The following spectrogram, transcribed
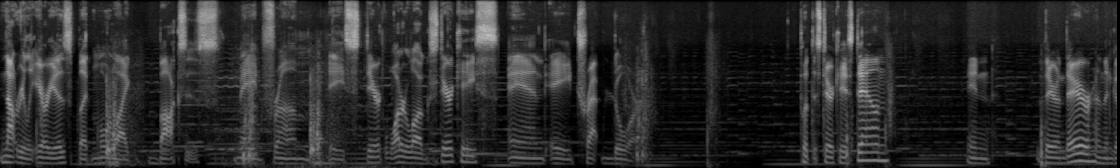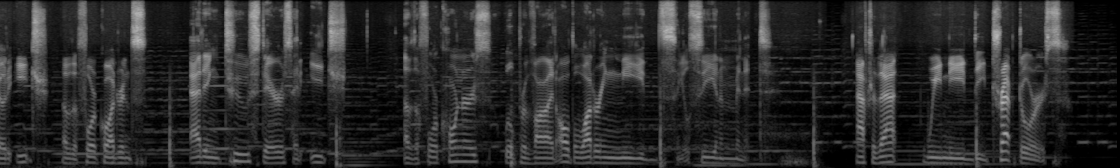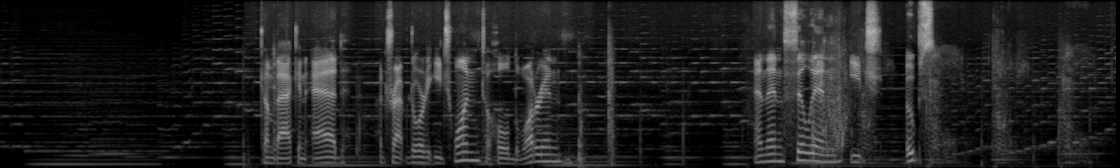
Not really areas, but more like boxes made from a stair waterlogged staircase and a trap door put the staircase down in there and there, and then go to each of the four quadrants, adding two stairs at each of the four corners will provide all the watering needs you'll see in a minute. After that, we need the trapdoors. Come back and add a trapdoor to each one to hold the water in. And then fill in each... Oops.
